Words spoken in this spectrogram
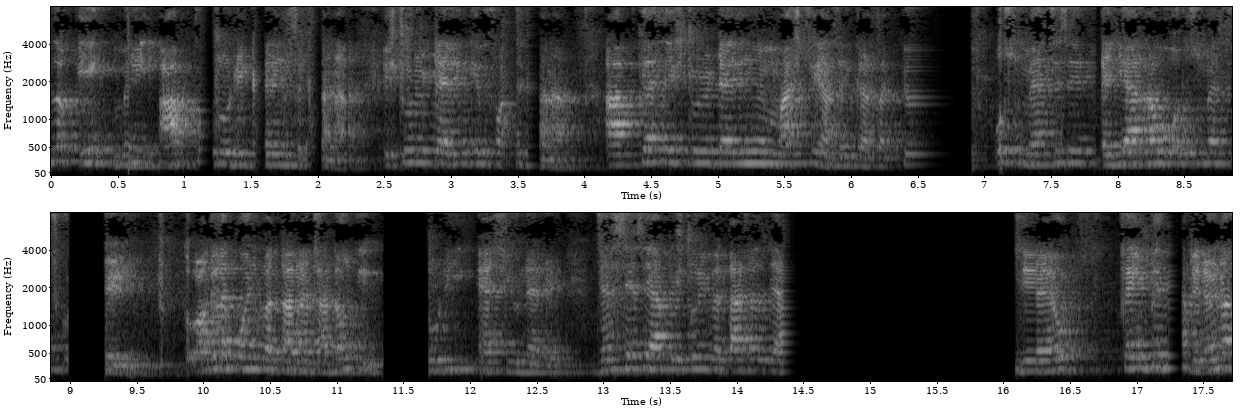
मतलब एक मेरी आपको स्टोरी टेलिंग सिखाना स्टोरी टेलिंग के फ़र्स्ट सिखाना। आप कैसे स्टोरी टेलिंग में मास्टरी हासिल कर सकते हो, उस मैसेज से तैयार रहो और उस मैसेज को तो अगला पॉइंट बताना चाहता हूँ कि स्टोरी एस यू नरेट जैसे जैसे आप स्टोरी बता रहे हो कहीं पे दे रहे हो ना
